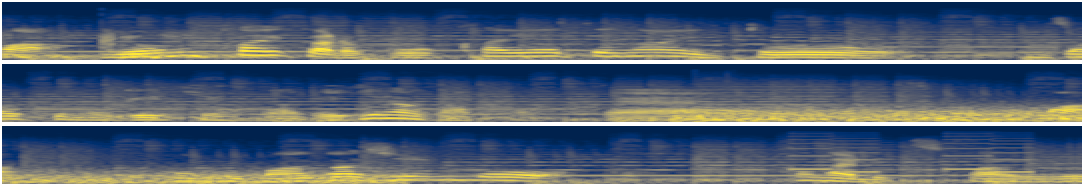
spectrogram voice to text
まあ、4回から5回当てないと、ザクの撃破ができなかったので、まあ、このマガジンもかなり使う上に、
